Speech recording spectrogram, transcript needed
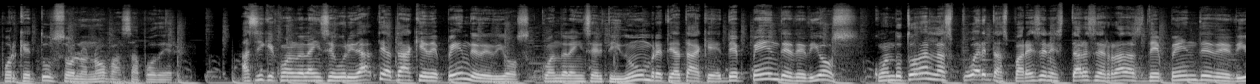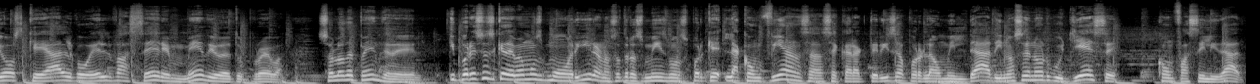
porque tú solo no vas a poder. Así que cuando la inseguridad te ataque depende de Dios, cuando la incertidumbre te ataque depende de Dios, cuando todas las puertas parecen estar cerradas depende de Dios que algo Él va a hacer en medio de tu prueba, solo depende de Él. Y por eso es que debemos morir a nosotros mismos, porque la confianza se caracteriza por la humildad y no se enorgullece con facilidad,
